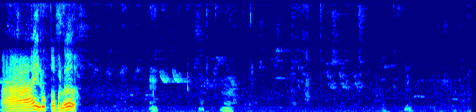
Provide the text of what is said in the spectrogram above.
ไปลูกตัวเบลเลอร์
